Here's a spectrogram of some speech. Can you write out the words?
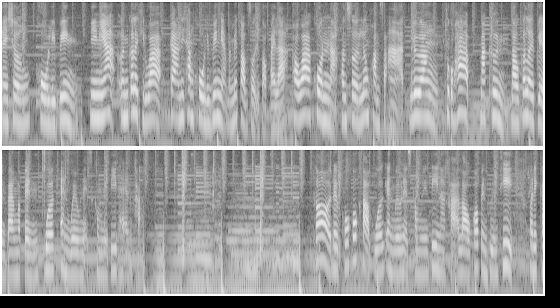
ในเชิง co-living ทีเนี้ยเอิญก็เลยคิดว่าการที่ทำ co-living เนี่ยมันไม่ตอบโจทย์อีกต่อไปละเพราะว่าคนอะคอนเซิร์นเรื่องความสะอาดเรื่องสุขภาพมากขึ้น เราก็เลยเปลี่ยนแปลงมาเป็น work and wellness community แทนค่ะ ก็ The Coco Club Work and Wellness Community นะคะ เราก็เป็นพื้นที่บริก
